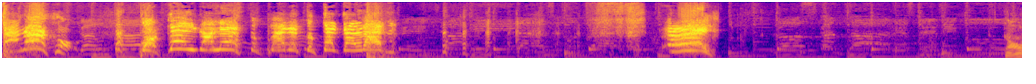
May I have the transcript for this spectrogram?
¡Carajo! ¿Por qué inhalé esto para tocar el ¡Ay! No,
